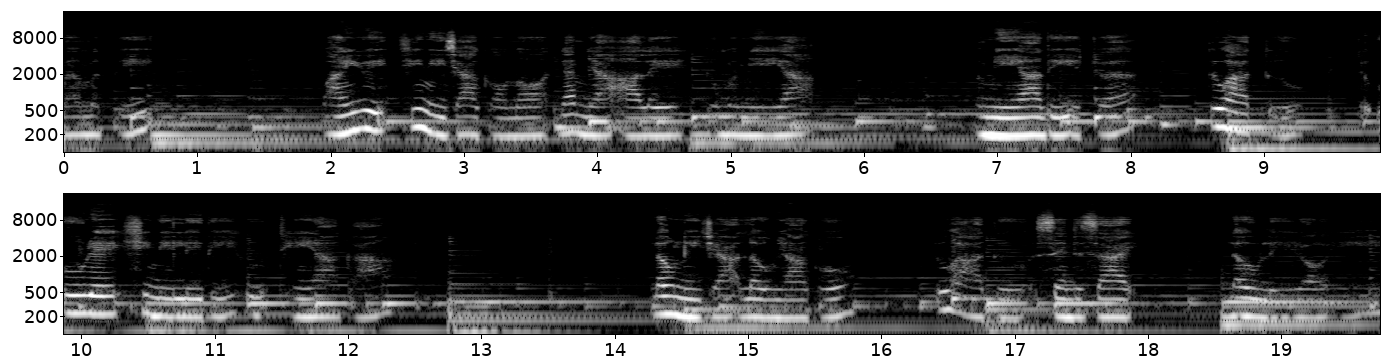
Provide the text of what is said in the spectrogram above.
မှမသိဝိုင်း၍ကြည်နေကြကုန်သောနတ်များအားလည်းသူမမြင်ရမမြင်ရသည့်အတွက်သူဟာသူတူးရဲရှိနေလေသည်ဟုထင်ရကား လုံနေကြအလုံးများကို သူဟာသူအစဉ်တစိုက်လှုပ်လေတော့၏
